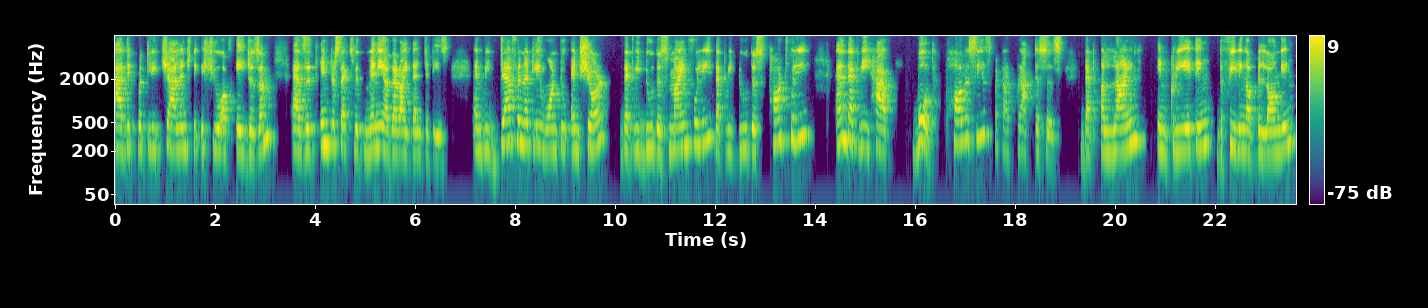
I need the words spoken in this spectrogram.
adequately challenge the issue of ageism as it intersects with many other identities. And we definitely want to ensure that we do this mindfully, that we do this thoughtfully, and that we have both policies, but our practices that align in creating the feeling of belonging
